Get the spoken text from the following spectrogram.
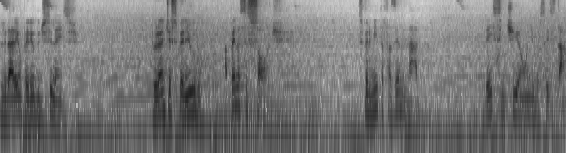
eu lhe darei um período de silêncio. Durante esse período, apenas se solte permita fazer nada. Deixe sentir aonde você está.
